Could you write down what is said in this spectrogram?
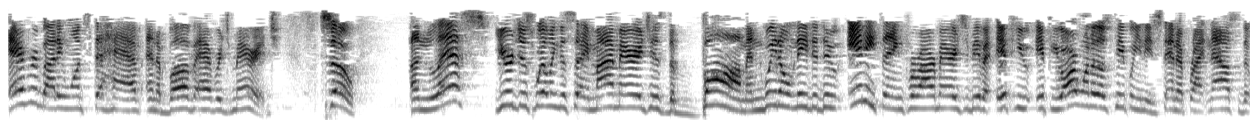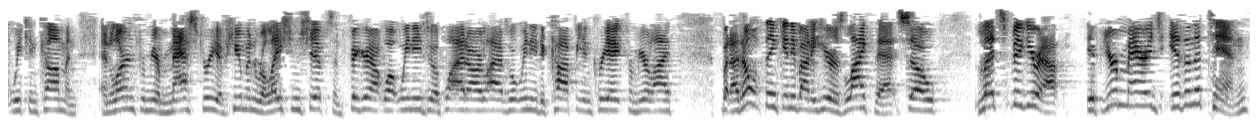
everybody wants to have an above average marriage. So, unless you're just willing to say my marriage is the bomb and we don't need to do anything for our marriage to be better. If you, if you are one of those people, you need to stand up right now so that we can come and, and learn from your mastery of human relationships and figure out what we need to apply to our lives, what we need to copy and create from your life. But I don't think anybody here is like that. So let's figure out if your marriage isn't a 10,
